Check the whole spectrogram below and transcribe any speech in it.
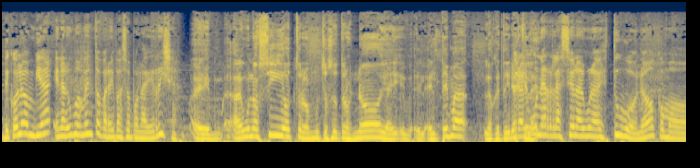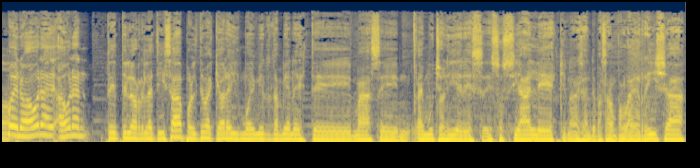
de Colombia, en algún momento para ahí pasó por la guerrilla. Eh, algunos sí, otros, muchos otros no. Y ahí, el, el tema, lo que te diría Pero es que. la- alguna relación alguna vez tuvo, ¿no? Como... Bueno, ahora, ahora te, te lo relativizaba por el tema que ahora hay movimiento también este más, eh, hay muchos líderes eh, sociales que no necesariamente pasaron por la guerrilla,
